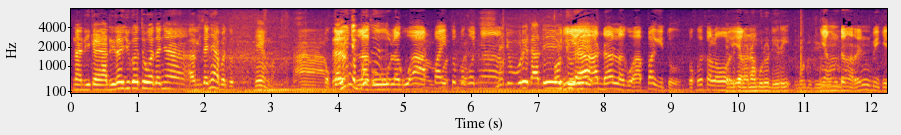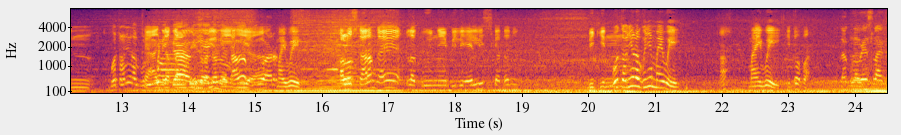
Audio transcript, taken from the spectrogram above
Nah di kayak Adila juga tuh katanya kisahnya apa tuh? Yang Nah, Pokoknya Lalu nyebut lagu lagu apa itu pokoknya? Ini tadi. Oh, juri. iya ada lagu apa gitu. Pokoknya kalau yang, yang orang bunuh diri yang dengerin bikin Gua taunya lagu kayak Iya, kan iya iya. Ini tahu iya keluar my way. Kalau sekarang kayak lagunya Billie Eilish katanya. Bikin gue taunya lagunya my way. Hah? my way. Itu apa? Lagu Westlife.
